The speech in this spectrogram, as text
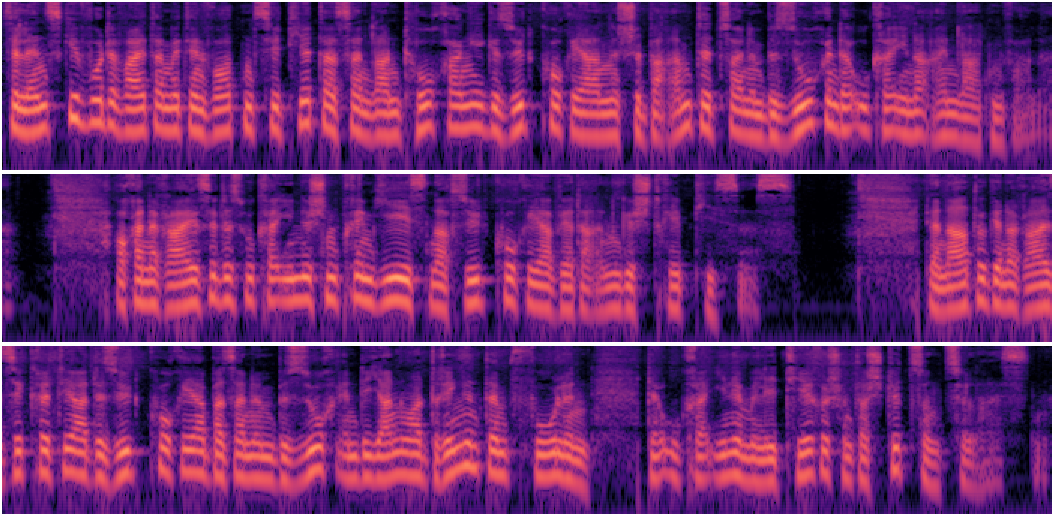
Zelensky wurde weiter mit den Worten zitiert, dass sein Land hochrangige südkoreanische Beamte zu einem Besuch in der Ukraine einladen wolle. Auch eine Reise des ukrainischen Premiers nach Südkorea werde angestrebt, hieß es. Der NATO-Generalsekretär hatte Südkorea bei seinem Besuch Ende Januar dringend empfohlen, der Ukraine militärische Unterstützung zu leisten.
